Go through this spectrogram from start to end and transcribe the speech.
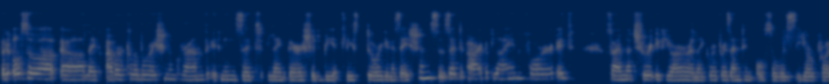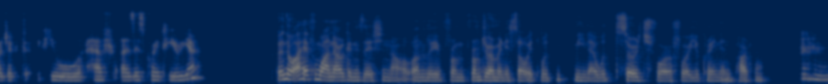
but also uh, like our collaboration grant, it means that like there should be at least two organizations that are applying for it. So I'm not sure if you are like representing also with your project if you have uh, this criteria. Uh, no, I have one organization now only from from Germany, so it would mean I would search for for Ukrainian partner. Mm-hmm.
